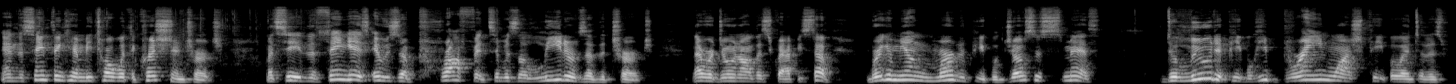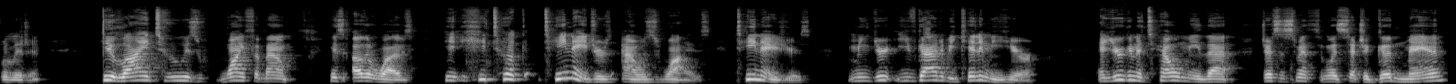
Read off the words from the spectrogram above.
And the same thing can be told with the Christian church. But see, the thing is, it was the prophets, it was the leaders of the church that were doing all this crappy stuff. Brigham Young murdered people. Joseph Smith deluded people. He brainwashed people into this religion. He lied to his wife about his other wives. He, he took teenagers as wives teenagers. I mean, you're you've got to be kidding me here. And you're going to tell me that Joseph Smith was such a good man,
